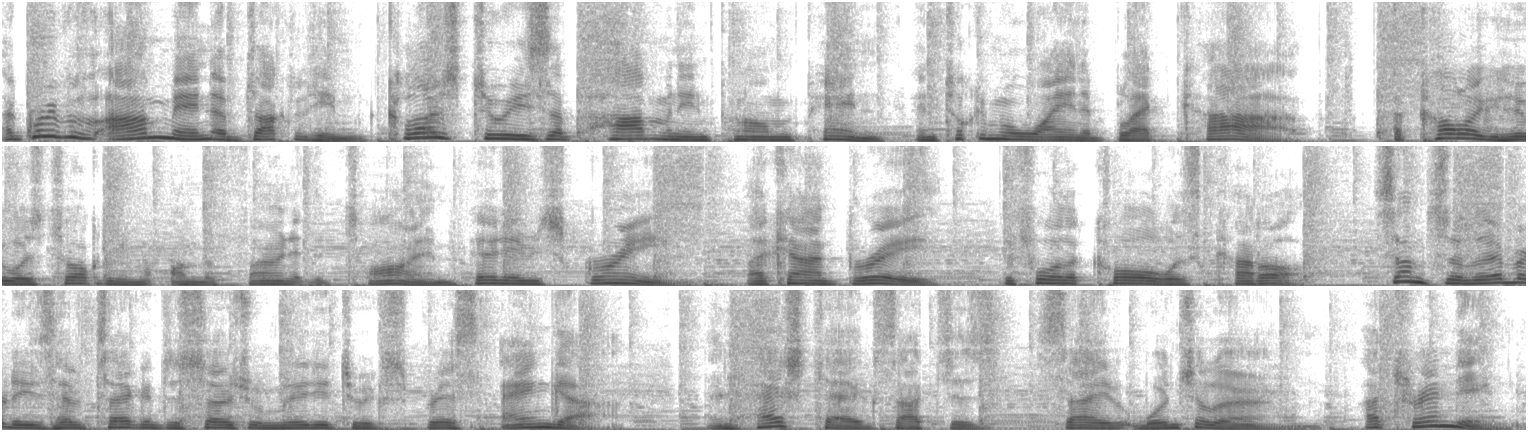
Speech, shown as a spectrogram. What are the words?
A group of armed men abducted him close to his apartment in Phnom Penh and took him away in a black car. A colleague who was talking to him on the phone at the time heard him scream, I can't breathe, before the call was cut off. Some celebrities have taken to social media to express anger, and hashtags such as Save Wanchalearm are trending.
